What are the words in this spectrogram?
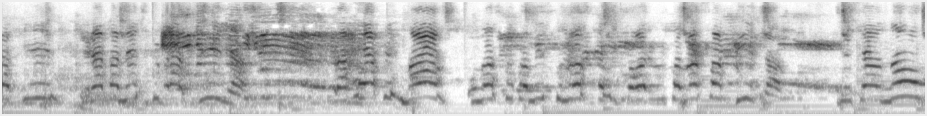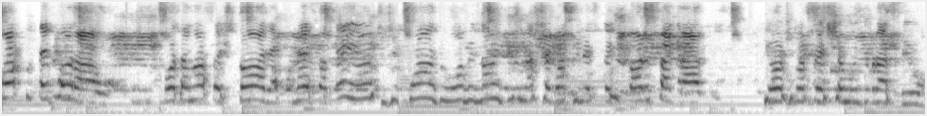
aqui diretamente de Brasília para reafirmar o nosso compromisso com o nosso território e com a nossa vida. Dizer não ao marco temporal, pois a nossa história começa bem antes de quando o homem não indígena chegou aqui nesse território sagrado que hoje vocês chamam de Brasil.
